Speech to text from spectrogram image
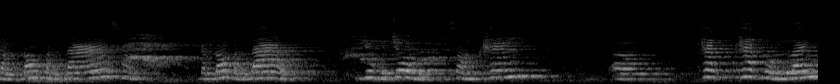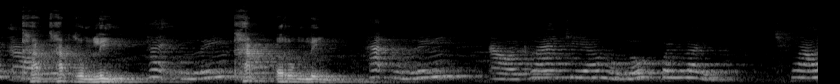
បណ្ដុះបណ្ដាលបណ្ដុះបណ្ដាលយុវជនសំខាន់អឺខាត់ខាត់រំលែងឲ្យខាត់ខាត់រំលីងខាត់រំលីងខាត់រំលីងខាត់រំលីងឲ្យខ្លាចជាមនុស្សពេញលេញឆ្លើយ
